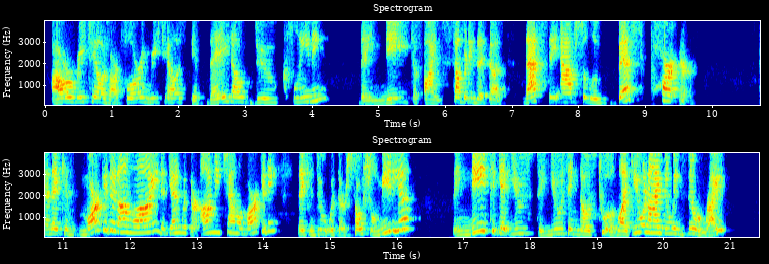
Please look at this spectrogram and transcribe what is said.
Our retailers, our flooring retailers, if they don't do cleaning, they need to find somebody that does. That's the absolute best partner and they can market it online again with their omni-channel marketing. They can do it with their social media. They need to get used to using those tools, like you and I doing Zoom, right?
